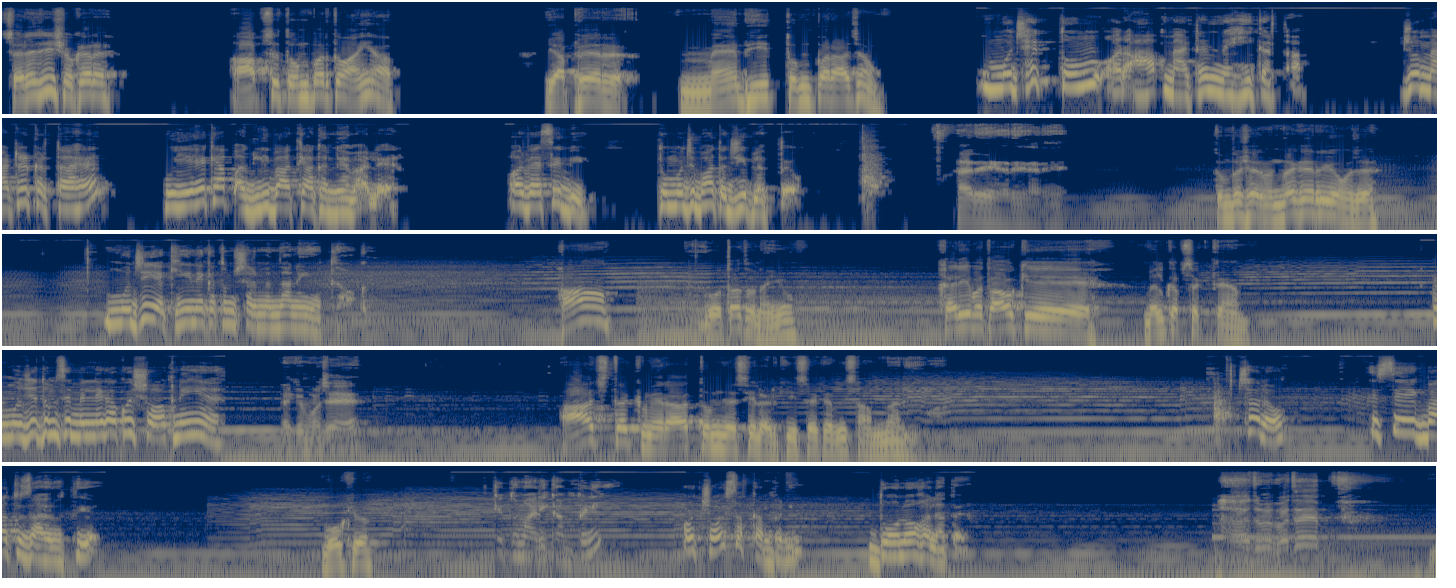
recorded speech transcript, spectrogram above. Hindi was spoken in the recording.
चले जी शुक्र है। आपसे तुम पर तो आई आप। या फिर मैं भी तुम पर आ जाऊँ? मुझे तुम और आप मैटर नहीं करता। जो मैटर करता है वो ये है कि आप अगली बात क्या करने वाले हैं। और वैसे भी तुम मुझे बहुत अजीब लगते हो। अरे अरे अरे। तुम तो शर्मिंदा कर रही हो मुझे। मुझे यकीन है कि तुम शर्मिंदा नहीं होते होगे। हाँ होता तो नहीं हूँ। खैर ये बताओ कि मिल कब सकते हैं हम? मुझे तुमसे मिलने का कोई शौक नहीं है। लेकिन मुझे आज तक मेरा तुम जैसी लड़की से कभी सामना नहीं हुआ। चलो इससे एक बात तो ज़ाहिर होती है। वो क्या? कि तुम्हारी कंपनी और चॉइस ऑफ़ कंपनी दोनों गलत है। हाँ तुम्हें पता है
